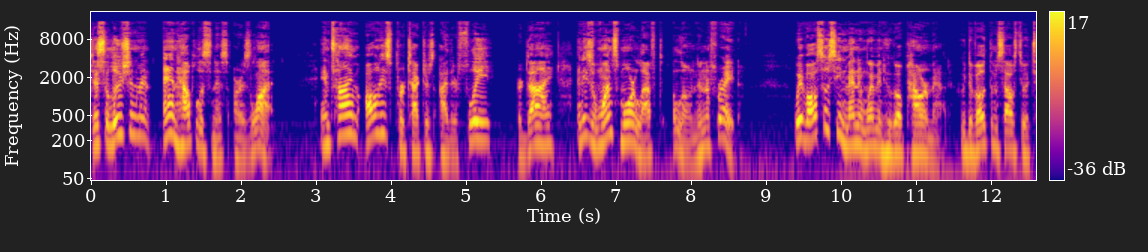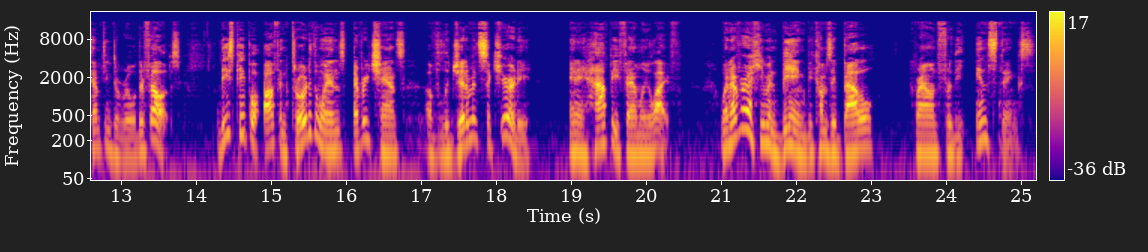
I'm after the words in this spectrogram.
Disillusionment and helplessness are his lot. In time, all his protectors either flee or die, and he's once more left alone and afraid. We have also seen men and women who go power mad, who devote themselves to attempting to rule their fellows. These people often throw to the winds every chance of legitimate security and a happy family life. Whenever a human being becomes a battleground for the instincts,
